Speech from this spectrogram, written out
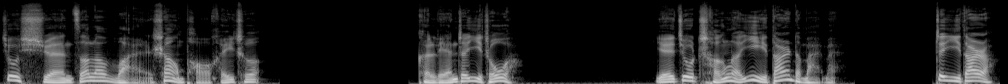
就选择了晚上跑黑车。可连着一周啊，也就成了一单的买卖，这一单啊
